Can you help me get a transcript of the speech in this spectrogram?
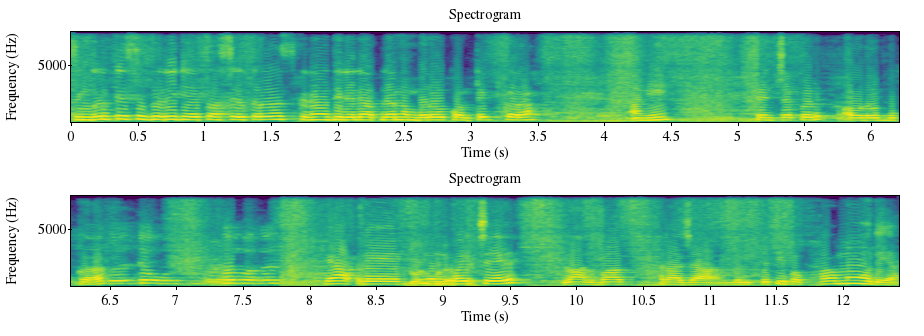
सिंगल पीस जरी घ्यायचं असेल तर स्क्रीनवर दिलेल्या आपल्या नंबरवर कॉन्टॅक्ट करा आणि त्यांच्याकडे ऑर्डर बुक करा. हे आपले. मुंबईचे लालबाग राजा गणपती बाप्पा मोर्या.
